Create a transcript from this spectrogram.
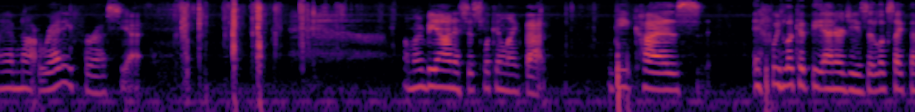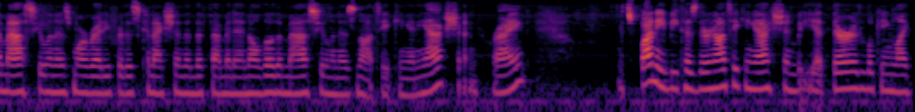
I am not ready for us yet. I'm going to be honest, it's looking like that. Because if we look at the energies, it looks like the masculine is more ready for this connection than the feminine, although the masculine is not taking any action, right? It's funny because they're not taking action, but yet they're looking like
